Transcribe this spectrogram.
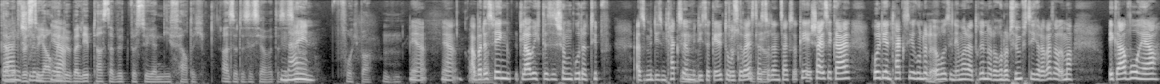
Ganz Damit wirst schlimm. du ja auch, ja. wenn du überlebt hast, da wirst, wirst du ja nie fertig. Also das ist ja, das ist Nein. Ja furchtbar. Mhm. Ja, ja. Oh Aber deswegen glaube ich, das ist schon ein guter Tipp. Also mit diesem Taxi und mit dieser Mhm. Das Gelddose, ist gut, weißt du, dass ja. Mhm. du dann sagst, okay, scheißegal, hol dir ein Taxi, 100 Euro sind immer da drin oder 150 oder was auch immer. Egal woher.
